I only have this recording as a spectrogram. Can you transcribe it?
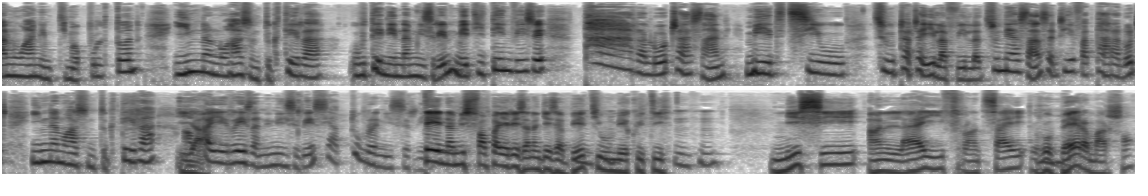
any ho any amin'ny dimampolo taona inona no azon'ny dokotera hotenenina amin'izy ireny mety hiteny ve izy hoe Tara loatra aza zany, mety tsy ho tsy ho tratra ela velona intsony aza zany satria efa tara loatra, inona no azon'ny dokotera ampaherezana an'izy ireny sy atorany izy ireny? Tena misy fampaherezana ngeza be ity omeko ity, misy an'ilay frantsay Robert Marchand,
